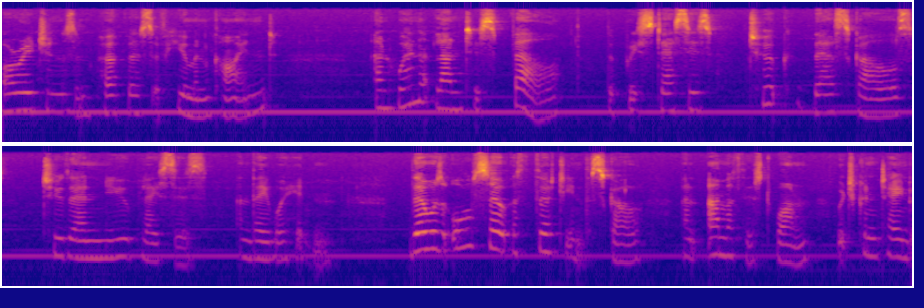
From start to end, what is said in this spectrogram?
origins and purpose of humankind and when Atlantis fell, the priestesses took their skulls to their new places and they were hidden. There was also a thirteenth skull, an amethyst one, which contained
